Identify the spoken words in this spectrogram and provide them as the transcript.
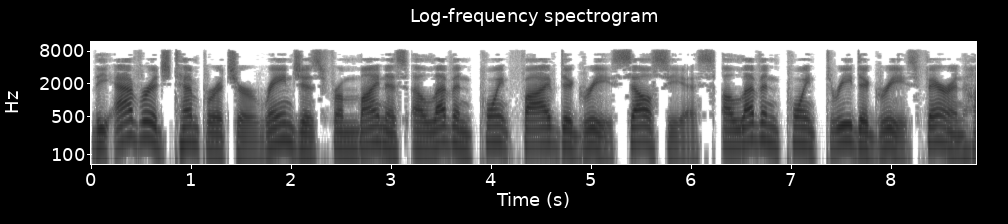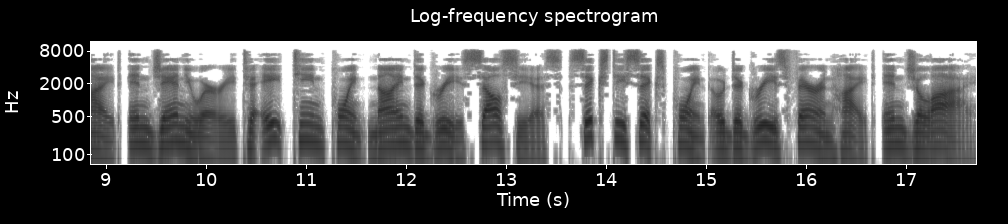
The average temperature ranges from minus 11.5 degrees Celsius (11.3 degrees Fahrenheit) in January to 18.9 degrees Celsius (66.0 degrees Fahrenheit) in July.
